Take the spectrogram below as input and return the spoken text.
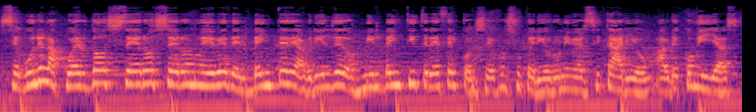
según el acuerdo 009 del 20 de abril de 2023 del Consejo Superior Universitario, abre comillas,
